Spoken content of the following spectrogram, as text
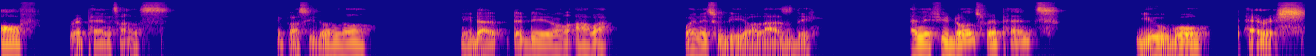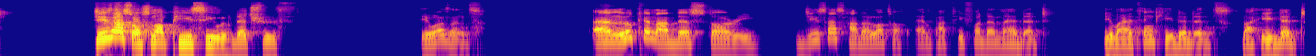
of repentance because you don't know neither the day nor hour when it will be your last day. And if you don't repent, you will perish. Jesus was not PC with the truth. He wasn't. And looking at this story, Jesus had a lot of empathy for the murdered. You might think he didn't, but he did.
